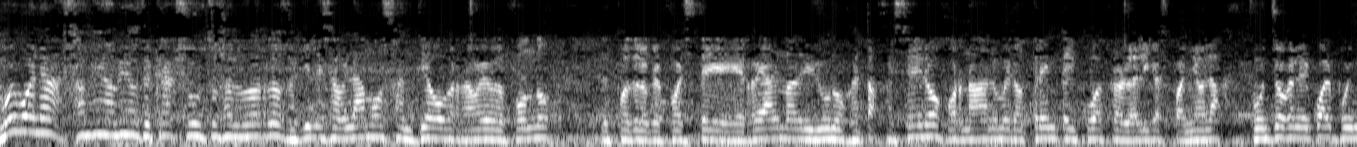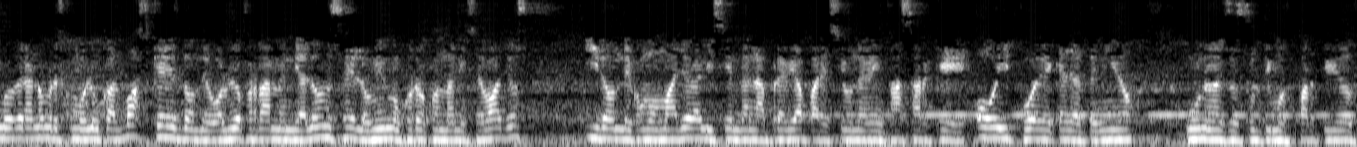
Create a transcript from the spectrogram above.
Muy buenas, amigos, amigos de Crack, gusto saludarlos. Aquí les hablamos Santiago Bernabéu de fondo, después de lo que fue este Real Madrid 1, Getafe 0 jornada número 34 de la Liga Española. Fue un choque en el cual pudimos ver a nombres como Lucas Vázquez, donde volvió Fernán Mendy al 11, lo mismo ocurrió con Dani Ceballos, y donde como mayor aliciente en la previa apareció un Eden Hazard que hoy puede que haya tenido uno de sus últimos partidos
